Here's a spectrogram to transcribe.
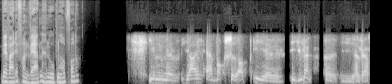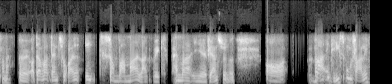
hvad var det for en verden, han åbnede op for dig? Jamen, øh, jeg er vokset op i, øh, i Jylland øh, i 70'erne, øh, og der var Dan Torell en, som var meget langt væk. Han var i øh, fjernsynet, og var en lille smule farlig,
